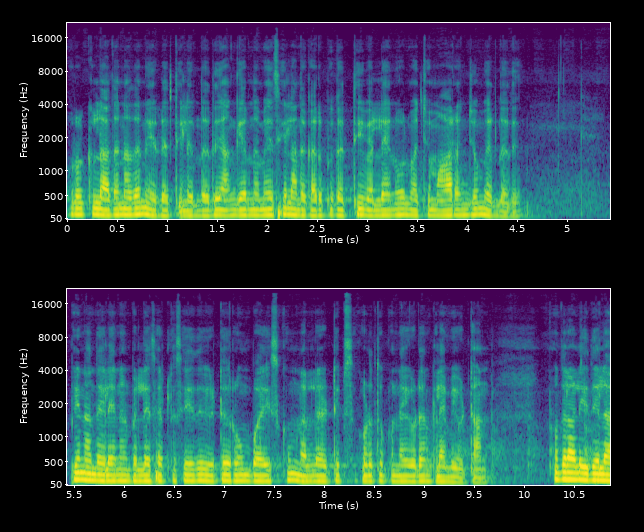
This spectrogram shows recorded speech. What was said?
பொருட்கள் அதன் அதன் இடத்தில் இருந்தது. அங்கிருந்த மேசையில் அந்த கருப்பு கத்தி வெள்ளை நூல் மற்றும் ஆரஞ்சும் இருந்தது. பின் அந்த இளைஞன் பிள்ளை செட்டில் செய்து விட்டு ரூம் பாய்ஸ்க்கும் நல்ல டிப்ஸ் கொடுத்து புன்னையுடன் கிளம்பி விட்டான் முதலாளி இதில்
